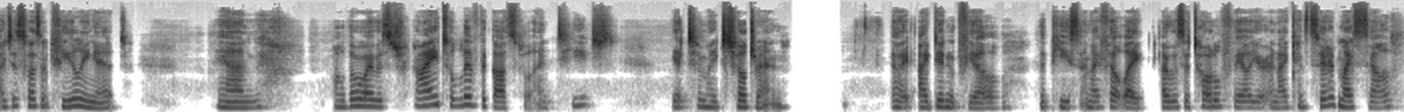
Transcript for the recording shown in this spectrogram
I just wasn't feeling it. And although I was trying to live the gospel and teach it to my children, I, I didn't feel the peace and I felt like I was a total failure and I considered myself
